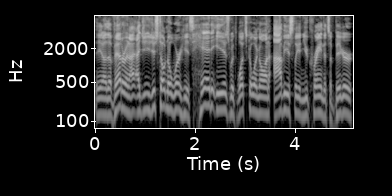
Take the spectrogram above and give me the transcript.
you know, the veteran, I, I, you just don't know where his head is with what's going on. Obviously, in Ukraine, that's a bigger,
